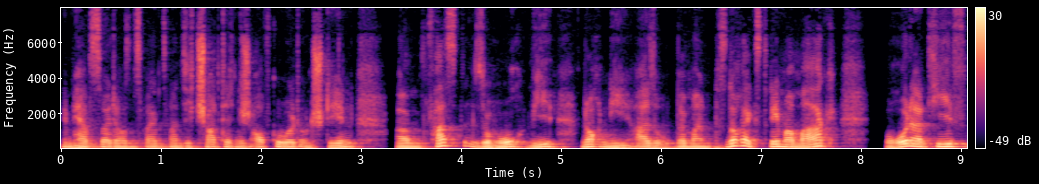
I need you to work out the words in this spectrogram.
im Herbst 2022 charttechnisch aufgeholt und stehen, ähm, fast so hoch wie noch nie. Also wenn man es noch extremer mag, Corona-Tief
